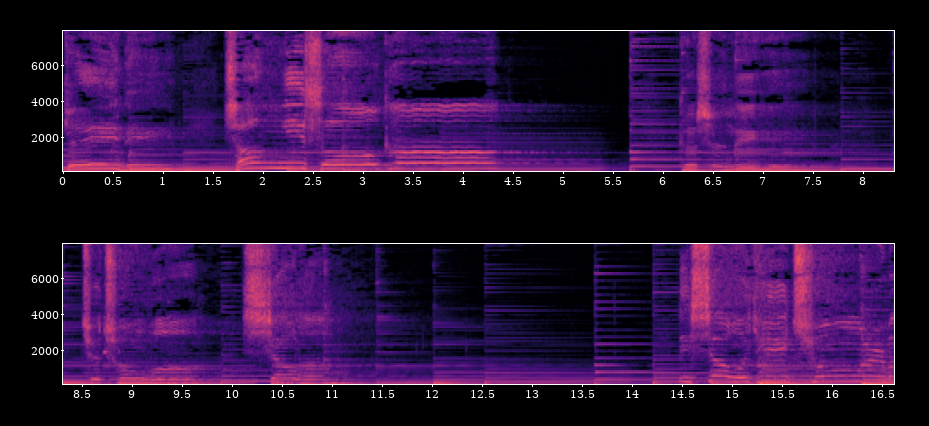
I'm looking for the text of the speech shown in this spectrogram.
给你唱一首歌，可是你却冲我笑了。你笑我一穷二白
